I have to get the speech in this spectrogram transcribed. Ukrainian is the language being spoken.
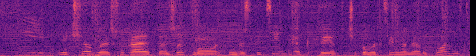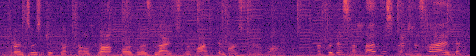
Якщо ви шукаєте житло, інвестиційний актив чи комерційну нерухомість, французький квартал 2 однозначно варте вашої уваги. А куди звертатись, ви вже знаєте.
